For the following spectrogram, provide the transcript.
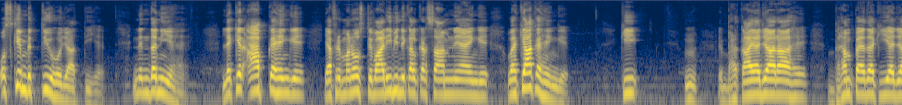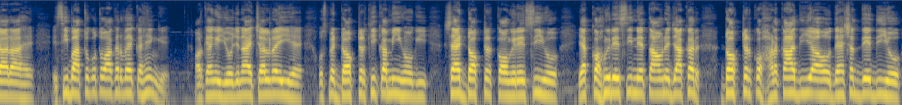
उसकी मृत्यु हो जाती है। निंदनीय है। लेकिन आप कहेंगे या फिर मनोज तिवारी भी निकल कर सामने आएँगे वह क्या कहेंगे? कि हम्म, भड़काया जा रहा है भ्रम पैदा किया जा रहा है इसी बातों को तो आकर वह कहेंगे। और कहेंगे, योजनाएँ चल रही है, उसमें डॉक्टर की कमी होगी, शायद डॉक्टर कांग्रेसी हो, या कांग्रेसी नेताओं ने जाकर डॉक्टर को हड़का दिया हो, दहशत दे दी हो,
